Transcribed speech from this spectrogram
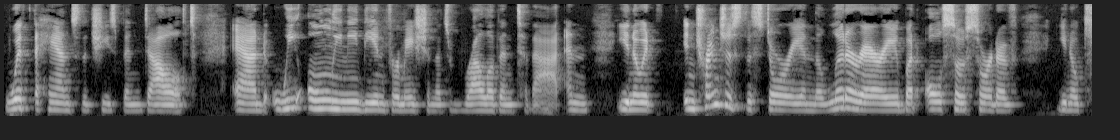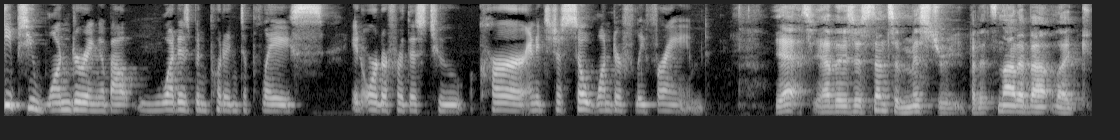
with the hands that she's been dealt. And we only need the information that's relevant to that. And, you know, it entrenches the story in the literary, but also sort of, you know, keeps you wondering about what has been put into place in order for this to occur. And it's just so wonderfully framed. Yes. Yeah. There's a sense of mystery, but it's not about like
